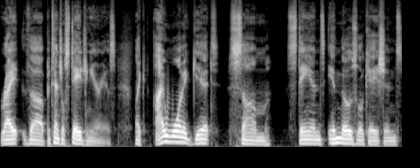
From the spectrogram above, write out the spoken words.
right? The potential staging areas. Like I want to get some stands in those locations,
